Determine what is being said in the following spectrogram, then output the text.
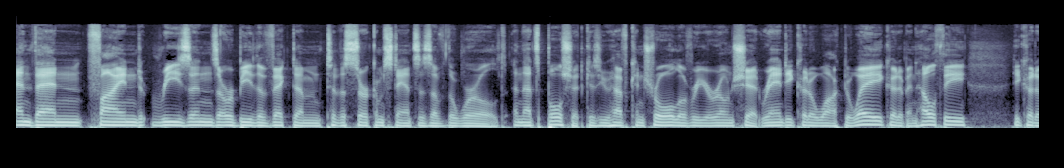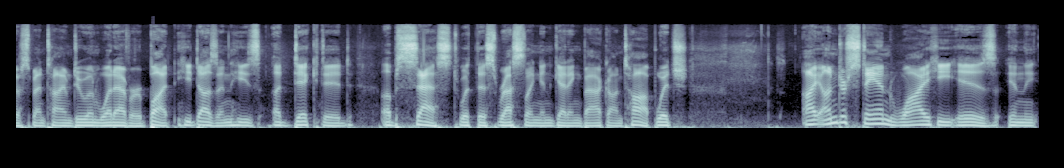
and then find reasons or be the victim to the circumstances of the world. And that's bullshit because you have control over your own shit. Randy could have walked away, could have been healthy, he could have spent time doing whatever, but he doesn't. He's addicted, obsessed with this wrestling and getting back on top, which I understand why he is in the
